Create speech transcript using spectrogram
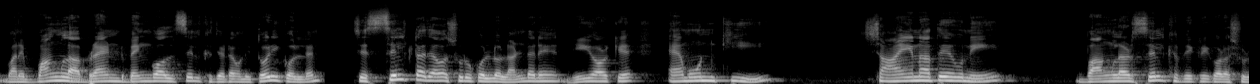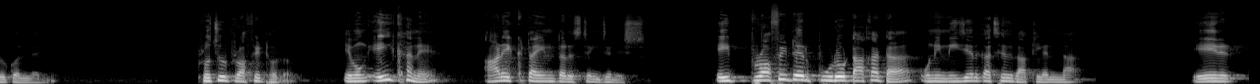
মানে বাংলা ব্র্যান্ড বেঙ্গল সিল্ক যেটা উনি তৈরি করলেন, সে সিল্কটা যাওয়া শুরু করল লন্ডনে, নিউ ইয়র্কে, এমনকি চায়নাতে উনি বাংলার সিল্ক বিক্রি করা শুরু করলেন। প্রচুর প্রফিট হলো। এবং এইখানে আরেকটা ইন্টারেস্টিং জিনিস, এই প্রফিটের পুরো টাকাটা উনি নিজের কাছে রাখলেন না। এর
